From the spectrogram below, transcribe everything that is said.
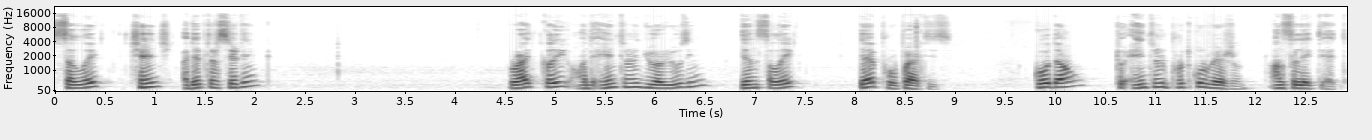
Select Change Adapter Setting. Right click on the internet you are using, then select the properties. Go down to Internet Protocol version and select it.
